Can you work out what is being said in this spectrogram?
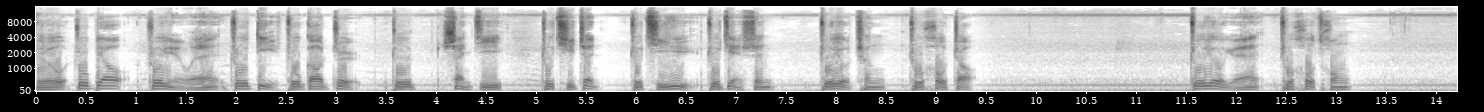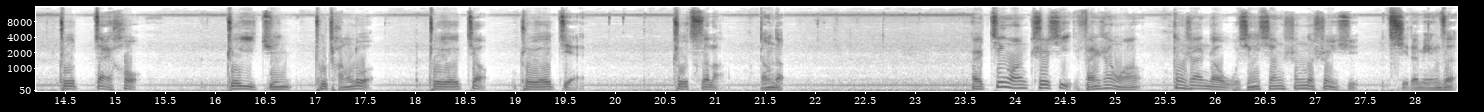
比如朱标、朱允文、朱棣、朱高炽、朱善基、朱祁镇、朱祁钰、朱见深、朱佑称、朱厚照。朱佑元、朱厚熜、朱在厚、朱翊钧、朱常洛、朱由校、朱由检、朱慈朗等等。而金王支系樊上王更是按照五行相生的顺序起的名字：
